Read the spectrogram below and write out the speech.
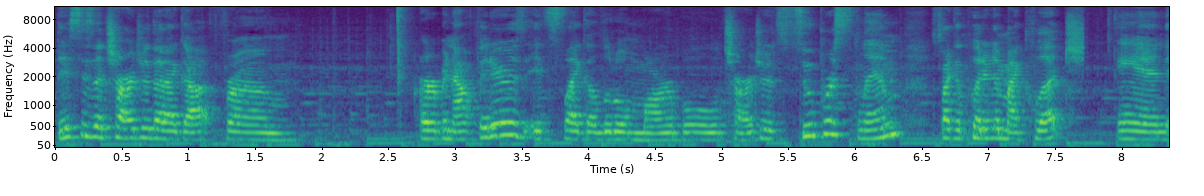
This is a charger that I got from Urban Outfitters. It's like a little marble charger. It's super slim so I can put it in my clutch and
